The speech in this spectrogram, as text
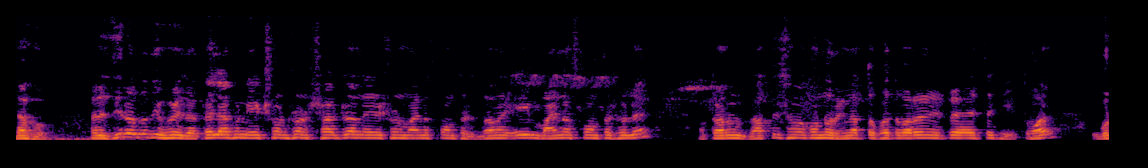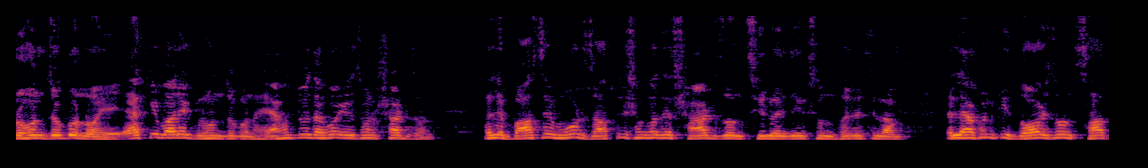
দেখো, তাহলে জিরো যদি হয়ে যায়, তাহলে এখন এক সমান সমান ষাট রান এক সমান মাইনাস পঞ্চাশ। মানে এই মাইনাস পঞ্চাশ হলে কারণ যাত্রীর সঙ্গে কোনো ঋণাত্মক হতে পারে না, এটা হচ্ছে কি? তোমার গ্রহণযোগ্য নহে একেবারে গ্রহণযোগ্য নয়। এখন তুমি দেখো এক সমান ষাট জন। তাহলে বাসে মোট যাত্রী সংখ্যা যে ষাট জন ছিল, এই যে একজন ধরেছিলাম, তাহলে এখন কি দশ জন সাত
